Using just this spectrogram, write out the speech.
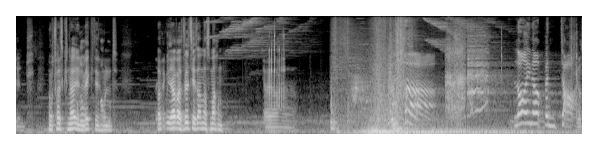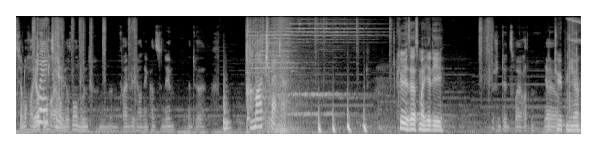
den. notfalls knall Oder? weg, den? Hund. den weg- Ja, was willst du jetzt anders machen? Ja, ja, ja. ja. Line up and Hier die. ist ja noch, hier ist ja noch einer. Hier ist noch ein Hund. Ein, ein feindlicher, den kannst du nehmen, eventuell. Much better. Ich kill jetzt erstmal hier die, Zwischen den zwei Ratten. die Ja, ja. Typen hier.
